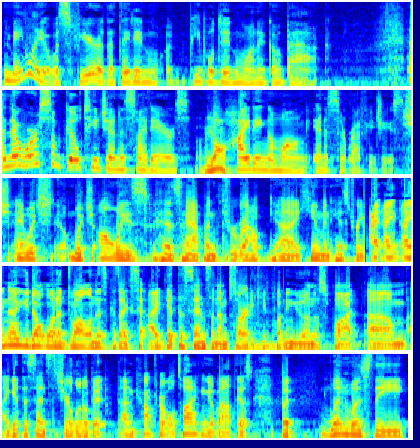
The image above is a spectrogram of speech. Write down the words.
mainly it was fear that they didn't. People didn't want to go back. And there were some guilty genocidaires Yeah. hiding among innocent refugees. Which which always has happened throughout uh, human history. I, I, I know you don't want to dwell on this because I I get the sense, and I'm sorry to keep putting you on the spot. Um, I get the sense that you're a little bit uncomfortable talking about this. But when was the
